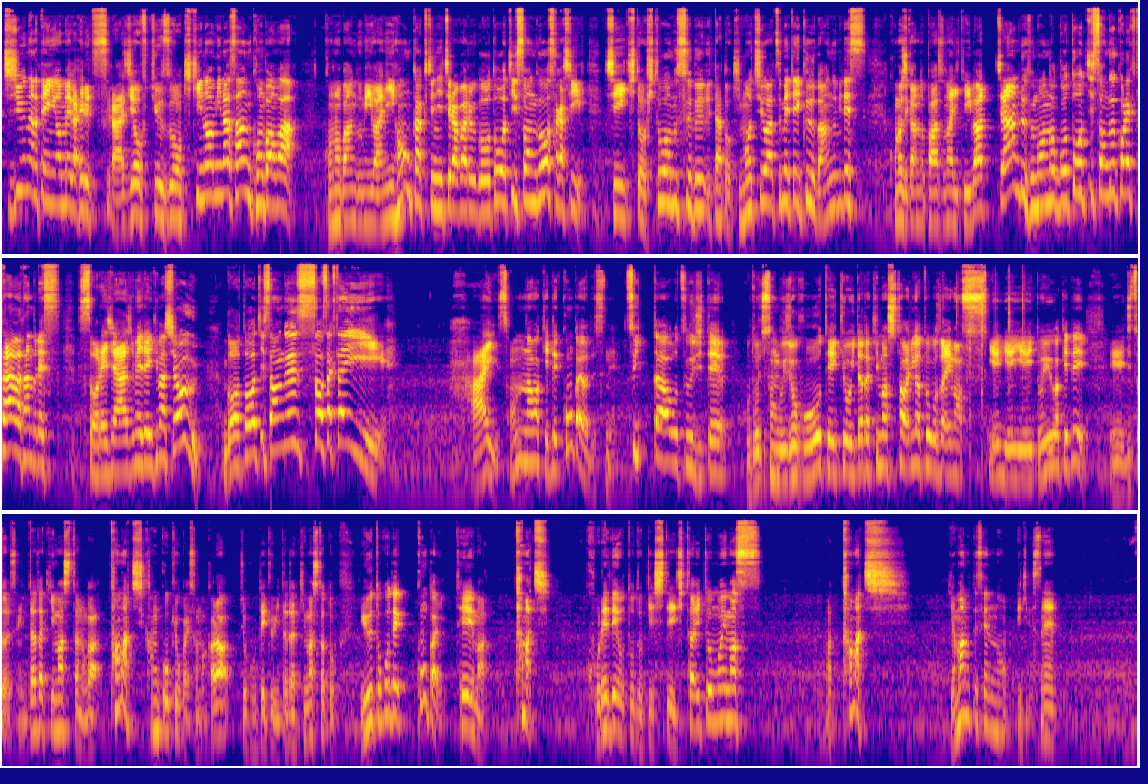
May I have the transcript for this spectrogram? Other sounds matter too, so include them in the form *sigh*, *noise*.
87.4MHz ラジオフチューズをお聞きの皆さんこんばんは。この番組は日本各地に散らばるご当地ソングを探し地域と人を結ぶ歌と気持ちを集めていく番組です。この時間のパーソナリティはジャンル不問のご当地ソングコレクターはタンドです。それじゃあ始めていきましょう。ご当地ソング創作隊。はいそんなわけで今回はですねツイッターを通じてご当地ソング情報を提供いただきました。ありがとうございます。イェイイェイイェイというわけで、えー、実はですね、いただきましたのが、田町観光協会様から情報提供いただきましたというところで、今回テーマ、田町。これでお届けしていきたいと思います。まあ、田町、山手線の駅ですね。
